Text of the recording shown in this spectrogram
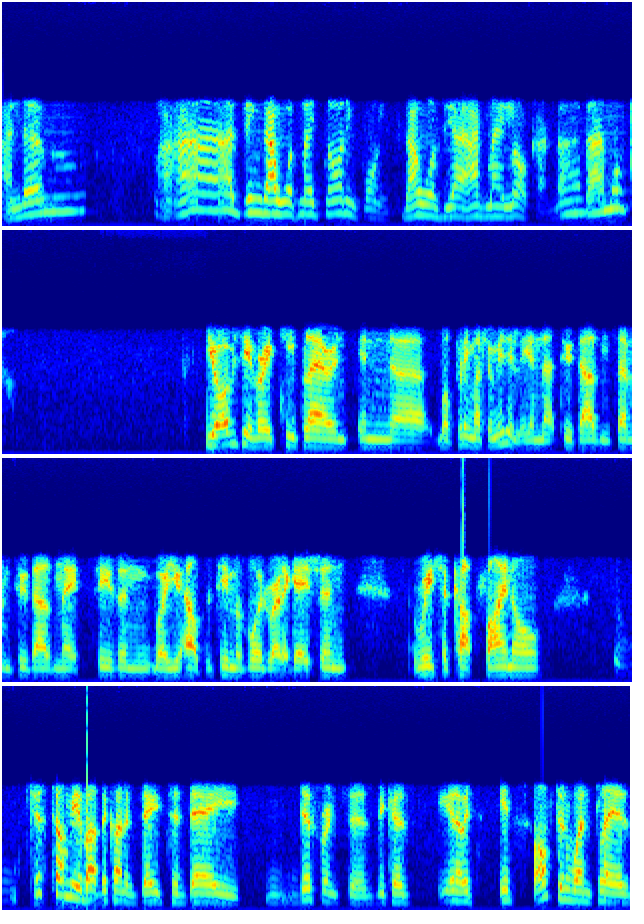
and um, I, I think that was my turning point. That was where I had my luck, and uh, I moved. You're obviously a very key player in, in uh, well, pretty much immediately in that 2007-2008 season where you helped the team avoid relegation, reach a cup final. Just tell me about the kind of day-to-day differences because you know it's it's often when players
